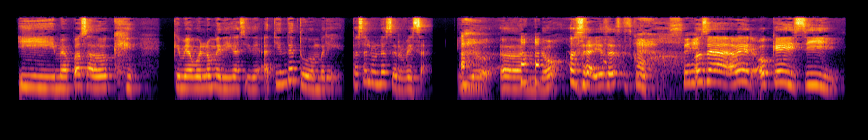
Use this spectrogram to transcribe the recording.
y me ha pasado que, que mi abuelo me diga así de, atiende a tu hombre, pásale una cerveza. Y yo, "Ah, no, o sea, ya sabes que es como, O sea, a ver, ok, sí,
